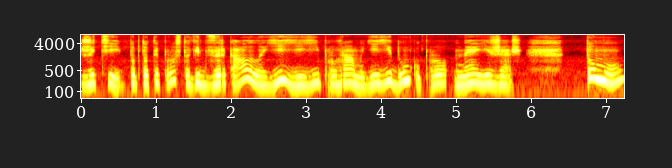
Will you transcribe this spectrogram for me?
житті. Тобто ти просто віддзеркалила їй її програму, її думку про неї жеш. Тому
